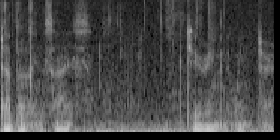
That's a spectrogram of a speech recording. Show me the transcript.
double in size during the winter.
